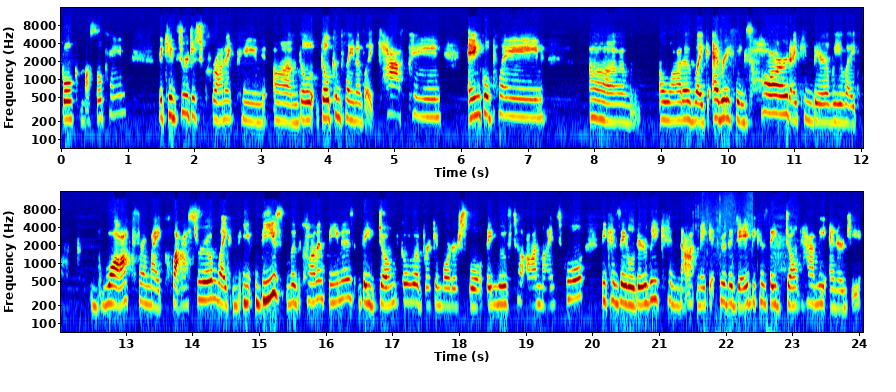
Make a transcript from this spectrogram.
bulk muscle pain the kids who are just chronic pain, um, they'll they'll complain of like calf pain, ankle pain, um, a lot of like everything's hard. I can barely like walk from my classroom. Like these, the common theme is they don't go to a brick and mortar school. They move to online school because they literally cannot make it through the day because they don't have the energy.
